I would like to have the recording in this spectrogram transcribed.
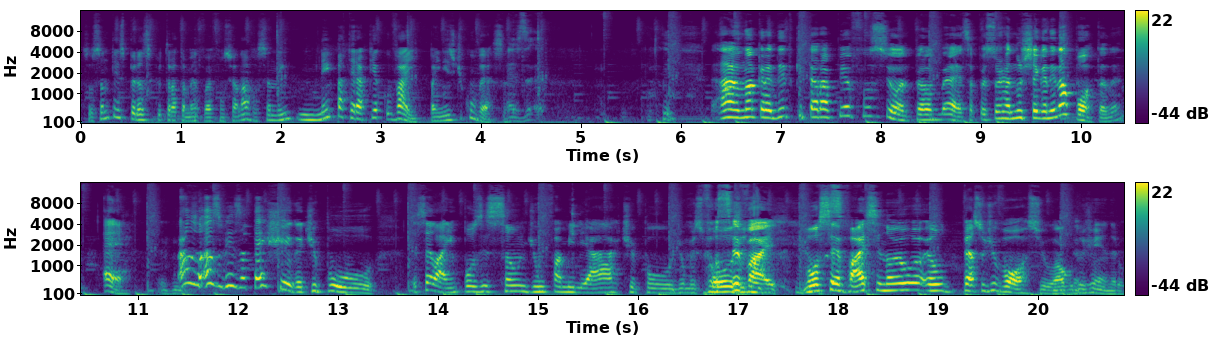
Se você não tem esperança que o tratamento vai funcionar, você nem, nem pra terapia vai, pra início de conversa. Ah, eu não acredito que terapia funcione. Pelo... É, essa pessoa já não chega nem na porta, né? É. Às, às vezes até chega, tipo, sei lá, imposição de um familiar, tipo, de uma esposa. Você de- vai. Você vai, senão eu, eu peço divórcio, algo do gênero.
